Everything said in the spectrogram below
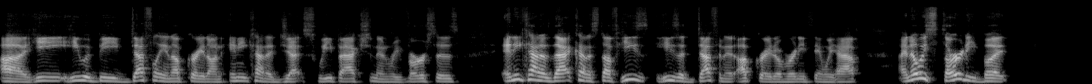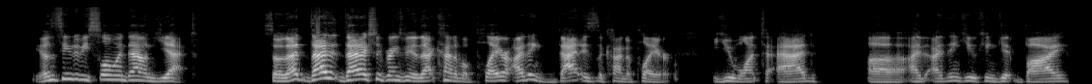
Uh, he he would be definitely an upgrade on any kind of jet sweep action and reverses, any kind of that kind of stuff. He's he's a definite upgrade over anything we have. I know he's 30, but he doesn't seem to be slowing down yet. So that that that actually brings me to that kind of a player. I think that is the kind of player you want to add. Uh, I, I think you can get by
